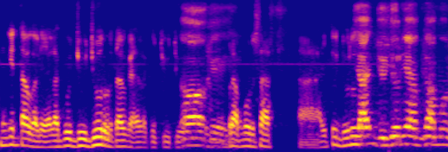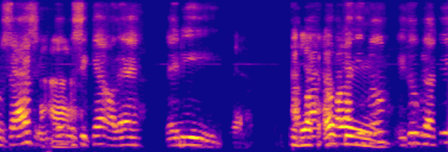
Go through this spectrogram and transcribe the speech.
mungkin tahu kali ya lagu jujur tahu nggak lagu jujur Oh, oke. Bram Mursas nah, itu dulu Ya, jujurnya Bram Mursas itu Ah. musiknya oleh Reddy. itu dia Apa, apalagi Oke. bro? Itu berarti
